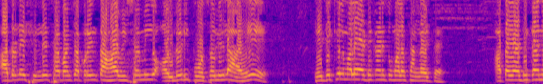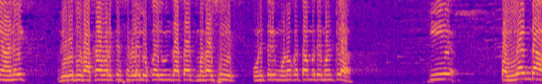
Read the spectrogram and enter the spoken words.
आदरणीय शिंदे साहेबांच्या पर्यंत हा विषय मी ऑलरेडी पोहोचवलेला आहे. हे देखील मला या ठिकाणी तुम्हाला सांगायचं आहे आता या ठिकाणी अनेक विरोधी वाकावरचे सगळे लोक येऊन जातात. मगाशी कोणीतरी मनोगतामध्ये म्हटलं की पहिल्यांदा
